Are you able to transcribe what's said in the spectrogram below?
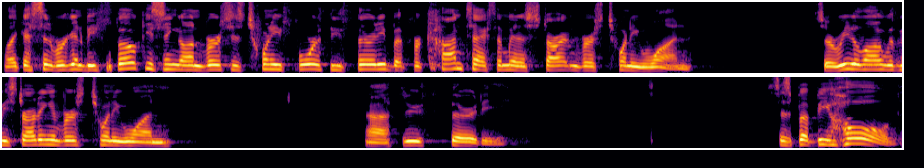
Like I said, we're going to be focusing on verses 24 through 30, but for context, I'm going to start in verse 21. So read along with me, starting in verse 21 uh, through 30. It says, But behold,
